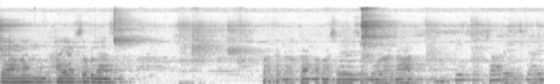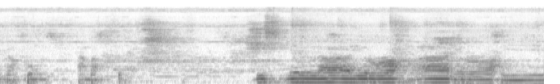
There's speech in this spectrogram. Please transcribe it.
dengan ayat 11. Perkenalkan nama saya Semulana bin Mencari dari kampung Tambak. Bismillahirrahmanirrahim.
